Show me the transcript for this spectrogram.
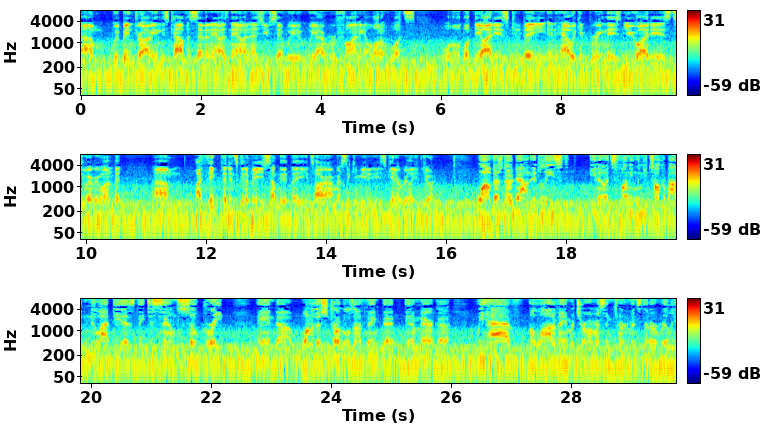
um, we've been driving in this car for seven hours now, and as you've said, we we are refining a lot of what's what the ideas can be and how we can bring these new ideas to everyone. But um, I think that it's going to be something that the entire arm wrestling community is going to really enjoy. Well, there's no doubt. At least, you know, it's funny when you talk about new ideas, they just sound so great. And uh, one of the struggles I think that in America, we have a lot of amateur arm wrestling tournaments that are really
